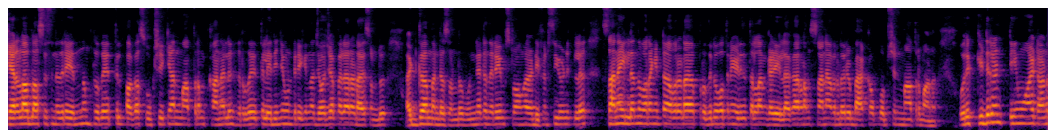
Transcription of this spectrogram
കേരള ബ്ലാസ്റ്റേഴ്സിനെതിരെ എന്നും ഹൃദയത്തിൽ പക സൂക്ഷിക്കാൻ മാത്രം കനൽ ഹൃദയത്തിൽ എരിഞ്ഞുകൊണ്ടിരിക്കുന്ന ജോജ പെലാരഡായസ് ഉണ്ട് അഡ്ഗർ മെൻഡസ് ഉണ്ട്. മുന്നേറ്റ നിരയും സ്ട്രോങ് ആണ്. ഡിഫൻസ് യൂണിറ്റിൽ സന ഇല്ലെന്ന് പറഞ്ഞിട്ട് അവരുടെ പ്രതിരോധത്തിന് എഴുതി തള്ളാൻ കഴിയില്ല. കാരണം സന അവരുടെ ഒരു ബാക്കപ്പ് ഓപ്ഷൻ മാത്രമാണ്. ഒരു കിഡിലൻ ടീമുമായിട്ടാണ്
